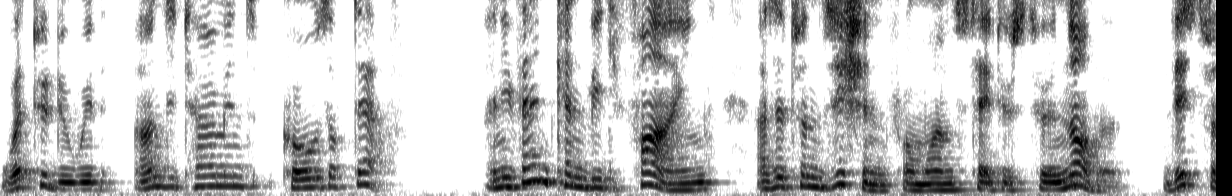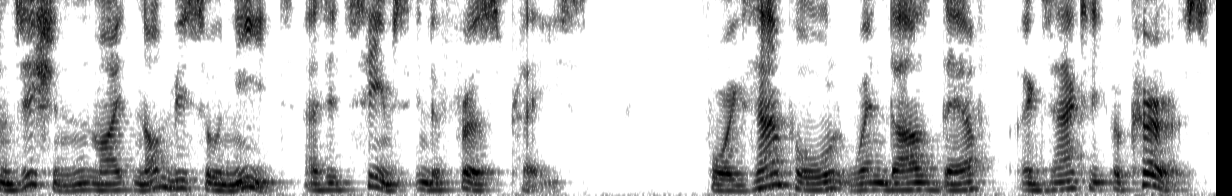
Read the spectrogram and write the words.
What to do with undetermined cause of death? An event can be defined as a transition from one status to another. This transition might not be so neat as it seems in the first place. For example, when does death exactly occurs?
